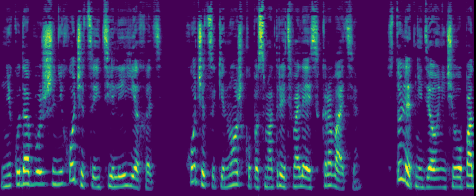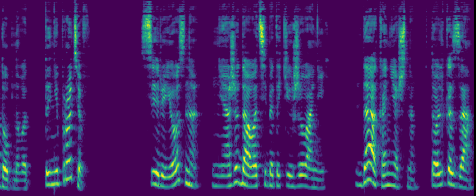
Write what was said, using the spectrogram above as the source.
Никуда больше не хочется идти или ехать. Хочется киношку посмотреть, валяясь в кровати. Сто лет не делал ничего подобного. Ты не против? Серьезно? Не ожидал от тебя таких желаний. Да, конечно, только за.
